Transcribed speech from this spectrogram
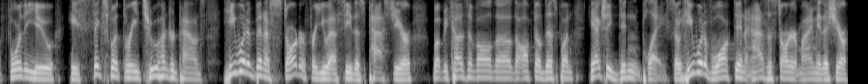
for the U. He's six foot three, 200 pounds. He would have been a starter for USC this past year, but because of all the, the off field discipline, he actually didn't play. So he would have walked in as a starter at Miami this year.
